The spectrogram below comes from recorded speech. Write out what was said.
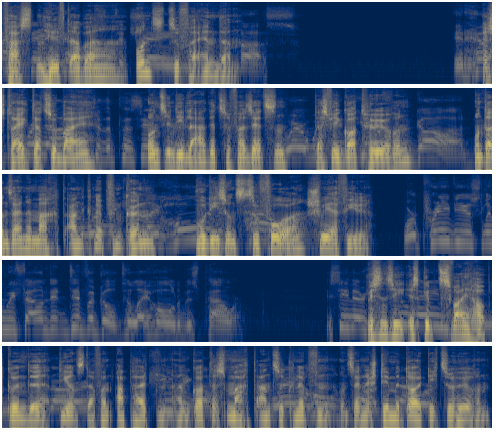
Fasten hilft aber, uns zu verändern. Es trägt dazu bei, uns in die Lage zu versetzen, dass wir Gott hören und an seine Macht anknüpfen können, wo dies uns zuvor schwer fiel. Wissen Sie, es gibt zwei Hauptgründe, die uns davon abhalten, an Gottes Macht anzuknüpfen und seine Stimme deutlich zu hören.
